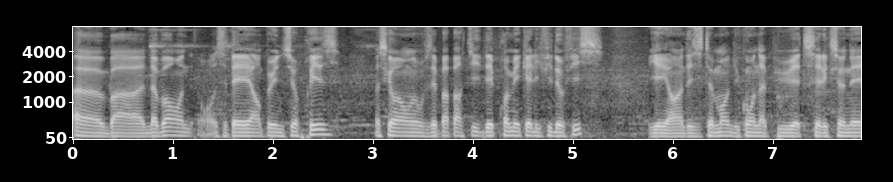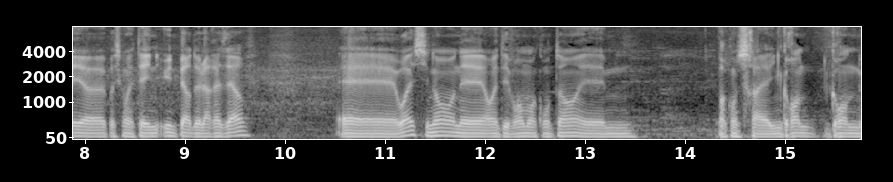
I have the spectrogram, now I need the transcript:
Bah, D'abord, c'était un peu une surprise, parce qu'on ne faisait pas partie des premiers qualifiés d'office. Il y a eu un désistement, du coup on a pu être sélectionné parce qu'on était une, paire de la réserve. Et ouais, sinon on, était vraiment contents. Et, hum, par contre, ce sera une grande, grande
